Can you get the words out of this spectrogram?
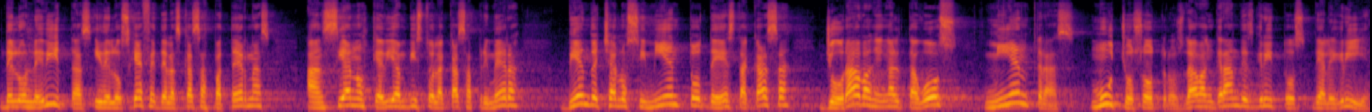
de los levitas y de los jefes de las casas paternas, ancianos que habían visto la casa primera, viendo echar los cimientos de esta casa, lloraban en alta voz mientras muchos otros daban grandes gritos de alegría.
